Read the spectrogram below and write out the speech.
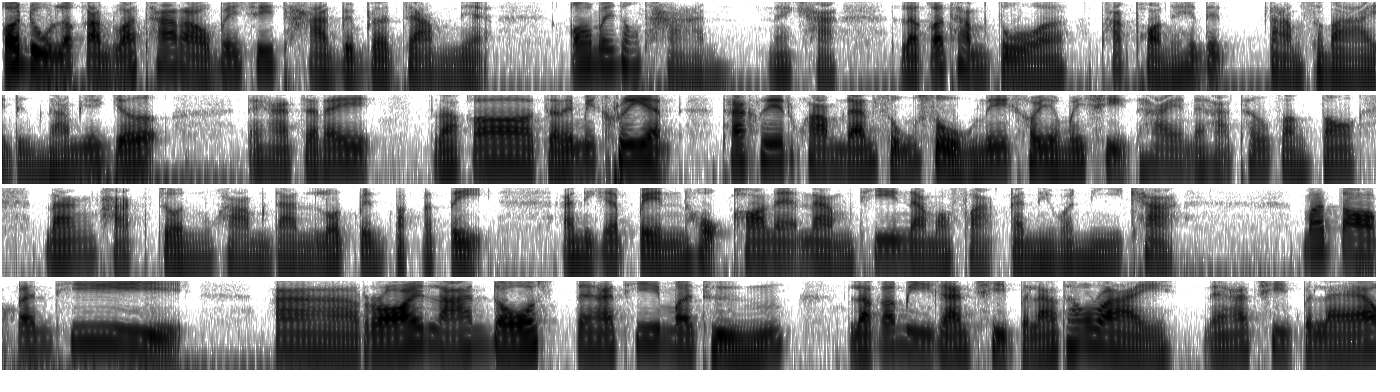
ก็ดูแล้วกันว่าถ้าเราไม่ใช่ทานเป็นประจำเนี่ย ก็ไม่ต้องทานนะคะ แล้วก็ทำตัวพักผ่อนให้ได้ตามสบายดื่มน้ำเยอะๆนะคะ จะได้แล้วก็จะได้ไม่เครียด ถ้าเครียดความดันสูงๆนี่เขายังไม่ฉีดให้นะคะท่านฟังต้องนั่งพักจนความดันลดเป็นปกติ อันนี้ก็เป็น 6 ข้อแนะนำที่นำมาฝากกันในวันนี้ค่ะ มาต่อกันที่ร้อยล้านโดสนะคะที่มาถึง แล้วก็มีการฉีดไปแล้วเท่าไหร่นะคะฉีดไปแล้ว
